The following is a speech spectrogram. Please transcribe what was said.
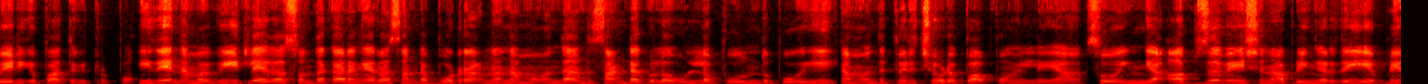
வேடிக்கை பார்த்துக்கிட்டு இருப்போம். இதே நம்ம வீட்டுல ஏதாவது சொந்தக்காரங்க யாராவது சண்டை போடுறாங்கன்னா நம்ம வந்து அந்த சண்டைக்குள்ள உள்ள புகுந்து போய் நம்ம வந்து பிரிச்சு விட பார்ப்போம் இல்லையா? சோ இங்க அப்சர்வேஷன் அப்படிங்கிறது எப்படி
